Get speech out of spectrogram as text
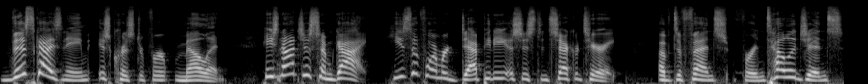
This guy's name is Christopher Mellon. He's not just some guy. He's the former Deputy Assistant Secretary of Defense for Intelligence,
